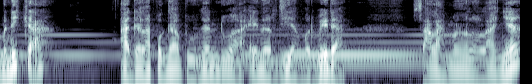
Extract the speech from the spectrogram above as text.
menikah adalah penggabungan dua energi yang berbeda. Salah mengelolanya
